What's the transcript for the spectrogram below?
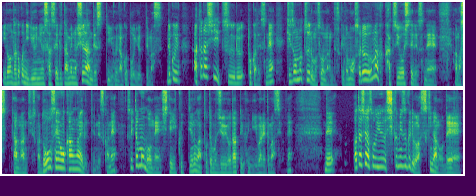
いろんなとこに流入させるための手段ですっていうふうなことを言ってます。でこういう新しいツールとかですね既存のツールもそうなんですけどもそれをうまく活用してですねあの何て言うんですか動線を考えるっていうんですかねそういったものをねしていくっていうのがとても重要だというふうに言われてますよね。で私はそういう仕組み作りは好きなので、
